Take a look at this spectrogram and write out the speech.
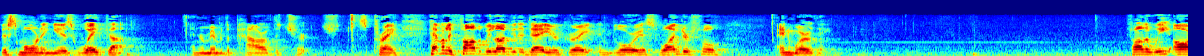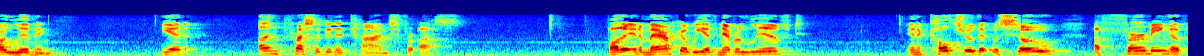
this morning is Wake Up and Remember the Power of the Church. Let's pray. Heavenly Father, we love you today. You're great and glorious, wonderful and worthy. Father, we are living in unprecedented times for us. Father, in America, we have never lived in a culture that was so affirming of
